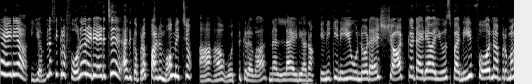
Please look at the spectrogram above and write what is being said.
என் ஐடியா எவ்வளவு சீக்கிரம் போனும் ரெடி ஆயிடுச்சு. அதுக்கப்புறம் பணமும் மிச்சம். ஆஹா ஒத்துக்கிறவா? நல்ல ஐடியா தான். இன்னைக்கு நீ உன்னோட ஷார்ட்கட் ஐடியாவை யூஸ் பண்ணி போன் அப்புறமா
